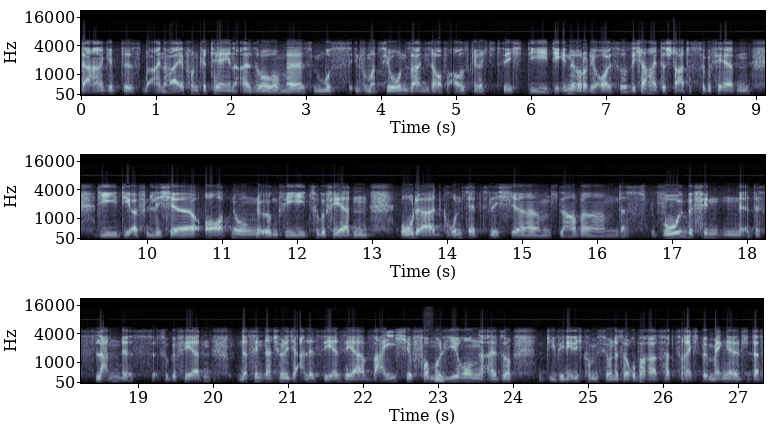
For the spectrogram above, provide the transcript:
Da gibt es eine Reihe von Kriterien. Also äh, es muss Information sein, die darauf ausgerichtet sich, die, die innere oder die äußere Sicherheit des Staates zu gefährden, die, die öffentliche Ordnung irgendwie zu gefährden gefährden oder grundsätzlich, ähm, ich glaube, das Wohlbefinden des Landes zu gefährden. Das sind natürlich alles sehr, sehr weiche Formulierungen. Also die Venedig-Kommission des Europarats hat zu Recht bemängelt, dass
